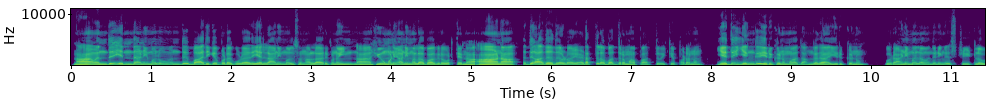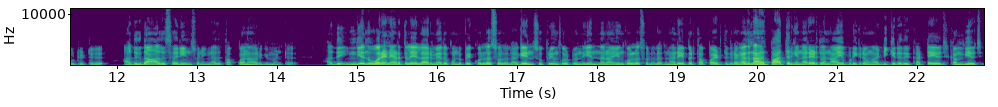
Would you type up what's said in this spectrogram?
நான் வந்து எந்த அனிமலும் வந்து பாதிக்கப்படக்கூடாது. எல்லா அனிமல்ஸும் நல்லா இருக்கணும். இன்- நான் ஹியூமனையும் அனிமலாக பார்க்குற ஒருத்தன் தான். ஆனால் அது அதோட இடத்துல பத்திரமா பார்த்து வைக்கப்படணும். எது எங்கே இருக்கணுமோ அது அங்கே தான் இருக்கணும். ஒரு அனிமலை வந்து நீங்கள் ஸ்ட்ரீட்டில் விட்டுட்டு அதுதான் அது சரின்னு சொன்னீங்கன்னா அது தப்பான ஆர்குமெண்ட்டு அது இங்கேருந்து ஒரே நேரத்தில் எல்லாருமே அதை கொண்டு போய் கொல்ல சொல்லலை. அகைன் சுப்ரீம் கோர்ட் வந்து எந்த நாயும் கொல்ல சொல்லலை. அது நிறைய பேர் தப்பாக எடுத்துக்கிறாங்க. அது நான் பார்த்துருக்கேன். நிறைய இடத்துல நாயை பிடிக்கிறவங்க அடிக்கிறது கட்டையை வச்சு கம்பியை வச்சு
